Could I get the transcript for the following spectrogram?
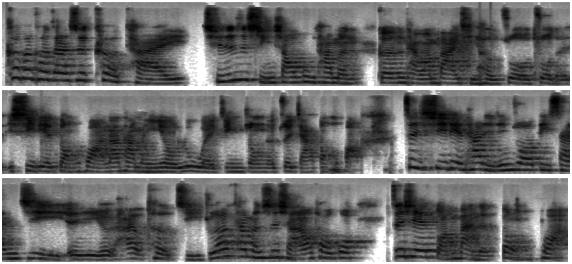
客客客栈是客台，其实是行销部他们跟台湾爸一起合作做的一系列动画，那他们也有入围金钟的最佳动画。这系列它已经做到第三季，呃，有还有特辑，主要他们是想要透过这些短版的动画，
